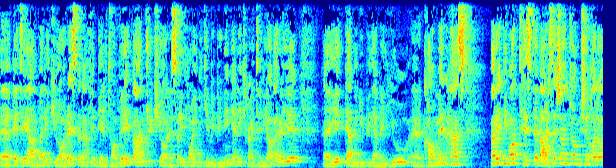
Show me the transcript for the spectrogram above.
قطعه اول QRS به نفع delta wave و همینجور QRS های wide ی که می‌بینیم یعنی criteria برای یک WPW کامل هست. برای بیمار تست ورزش انجام میشه. حالا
